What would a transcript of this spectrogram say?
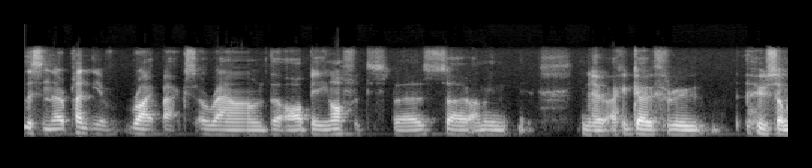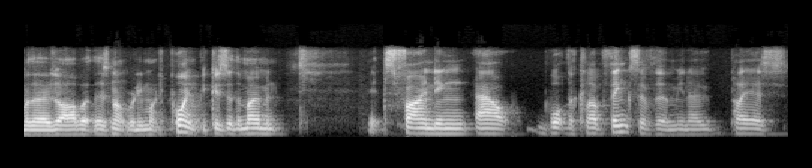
listen, there are plenty of right backs around that are being offered to Spurs. So, I mean, you know, I could go through who some of those are, but there's not really much point because at the moment, it's finding out what the club thinks of them. You know, players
